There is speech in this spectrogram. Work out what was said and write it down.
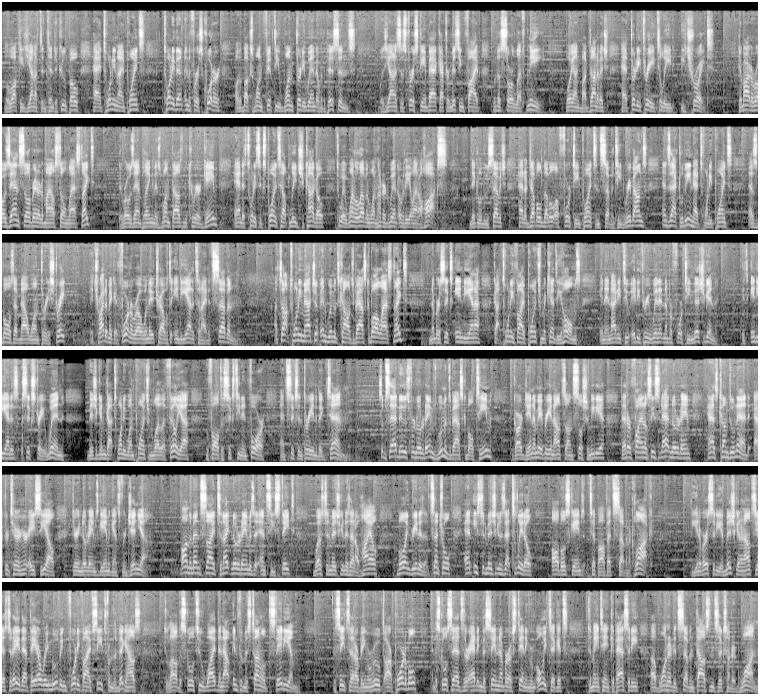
Milwaukee's Giannis Antetokounmpo had 29 points, 20 of them in the first quarter of the Bucks' 150-130 win over the Pistons. It was Giannis' first game back after missing five with a sore left knee. Bojan Bogdanovic had 33 to lead Detroit. DeMar DeRozan celebrated a milestone last night. DeRozan playing in his 1,000th career game and his 26 points helped lead Chicago to a 111-100 win over the Atlanta Hawks. Nikola Vucevic had a double-double of 14 points and 17 rebounds, and Zach LaVine had 20 points, as Bulls have now won three straight. They try to make it four in a row when they travel to Indiana tonight at 7. A top 20 matchup in women's college basketball last night. Number 6 Indiana got 25 points from Mackenzie Holmes in a 92-83 win at number 14 Michigan. It's Indiana's sixth straight win. Michigan got 21 points from Laila Phelia, who fall to 16 and 4 and 6 and 3 in the Big Ten. Some sad news for Notre Dame's women's basketball team. Guard Dara Mabrey announced on social media that her final season at Notre Dame has come to an end after tearing her ACL during Notre Dame's game against Virginia. On the men's side, tonight Notre Dame is at NC State, Western Michigan is at Ohio, Bowling Green is at Central, and Eastern Michigan is at Toledo. All those games tip off at 7 o'clock. The University of Michigan announced yesterday that they are removing 45 seats from the Big House to allow the school to widen the now infamous tunnel at the stadium. The seats that are being removed are portable, and the school says they're adding the same number of standing room only tickets to maintain capacity of 107,601.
